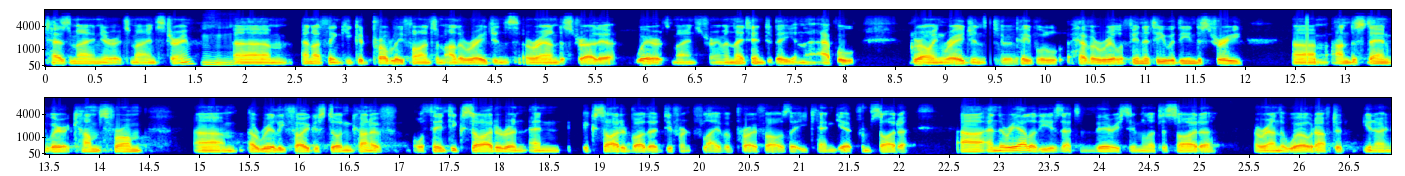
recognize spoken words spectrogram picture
Tasmania it's mainstream, mm-hmm. um, and I think you could probably find some other regions around Australia where it's mainstream, and they tend to be in the apple growing regions where people have a real affinity with the industry, um, understand where it comes from, um, are really focused on kind of authentic cider and, and excited by the different flavour profiles that you can get from cider. Uh, and the reality is that's very similar to cider around the world. After you know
